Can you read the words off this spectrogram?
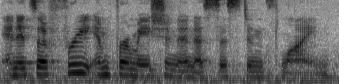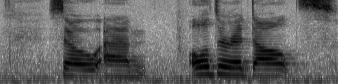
And it's a free information and assistance line. So um, older adults,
